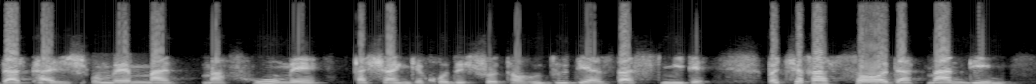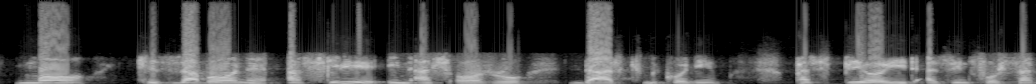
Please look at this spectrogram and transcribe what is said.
در ترجمه مفهوم قشنگ خودش رو تا حدودی از دست میده و چقدر سعادتمندیم ما که زبان اصلی این اشعار رو درک می‌کنیم. پس بیایید از این فرصت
